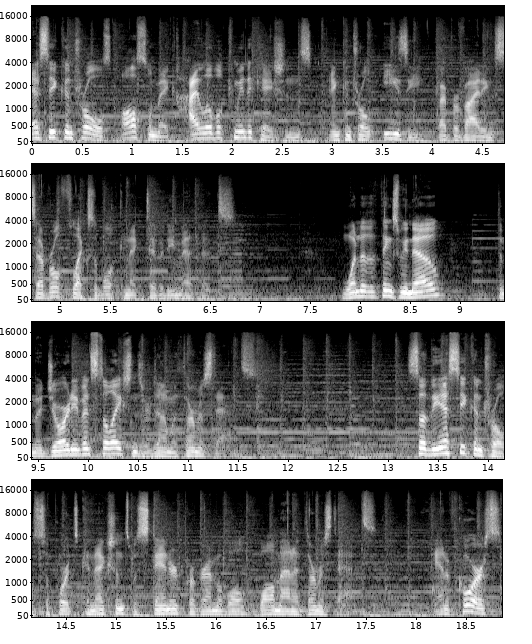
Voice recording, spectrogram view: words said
SE Controls also make high-level communications and control easy by providing several flexible connectivity methods. One of the things we know, the majority of installations are done with thermostats. So the SE Control supports connections with standard programmable wall-mounted thermostats. And of course,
